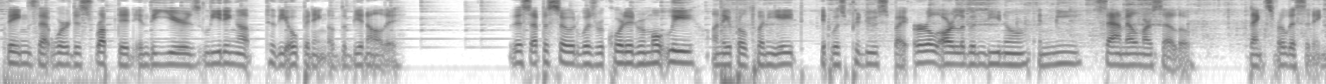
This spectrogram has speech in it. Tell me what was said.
things that were disrupted in the years leading up to the opening of the Biennale. This episode was recorded remotely on April 28. It was produced by Earl R. Lagundino and me, Sam L. Marcelo. Thanks for listening.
